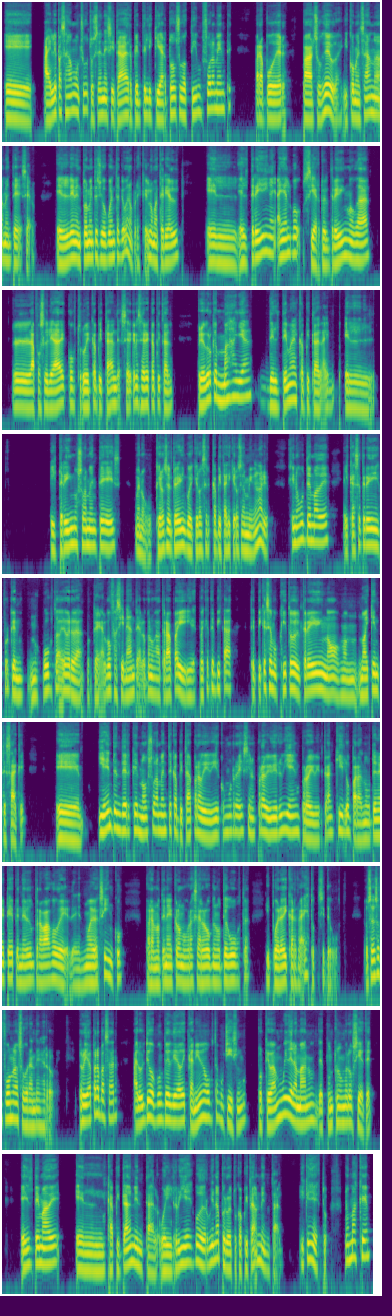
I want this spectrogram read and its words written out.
eh, a él le pasaba mucho, entonces necesitaba de repente liquidar todos sus activos solamente para poder pagar sus deudas y comenzar nuevamente de cero. Él eventualmente se dio cuenta que, bueno, pero es que lo material, el, el trading, hay, algo cierto, el trading nos da la posibilidad de construir capital, de hacer crecer el capital, pero yo creo que más allá del tema del capital, el, el trading no solamente es, bueno, quiero hacer trading porque quiero hacer capital y quiero ser millonario, sino es un tema de el que hace trading es porque nos gusta de verdad, porque hay algo fascinante, algo que nos atrapa y, después que te pica, te pica ese mosquito del trading, no, no, no hay quien te saque. Eh, y es entender que no solamente capital para vivir como un rey, sino es para vivir bien, para vivir tranquilo, para no tener que depender de un trabajo de, de 9 a 5, para no tener que a lo mejor hacer algo que no te gusta y poder dedicarte a esto que sí te gusta. Entonces eso fue uno de sus grandes errores. Pero ya para pasar al último punto del día de hoy, que a mí me gusta muchísimo, porque va muy de la mano del punto número 7, es el tema de el capital mental o el riesgo de ruina, pero de tu capital mental. ¿Y qué es esto? No es más que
